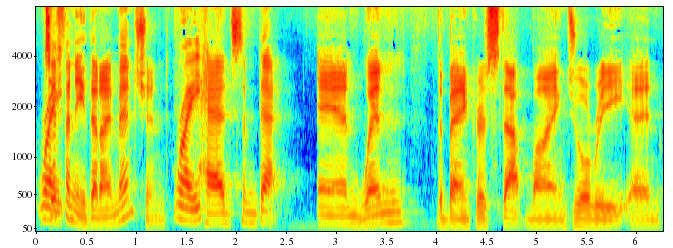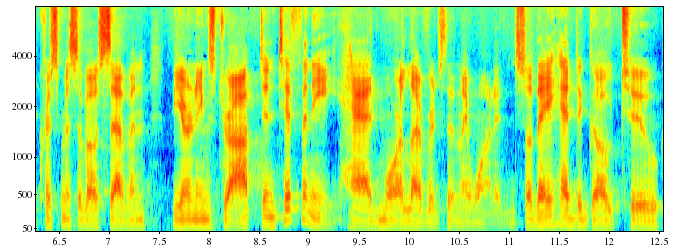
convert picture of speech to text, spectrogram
Right. Tiffany, that I mentioned, right. had some debt, and when the bankers stopped buying jewelry in Christmas of 07. The earnings dropped, and Tiffany had more leverage than they wanted. And so they had to go to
